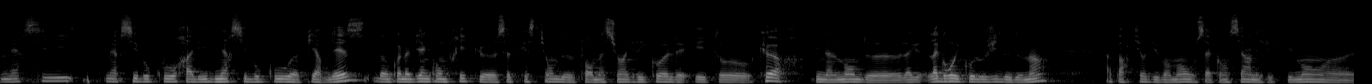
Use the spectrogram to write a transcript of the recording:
Merci, merci beaucoup Khalid, merci beaucoup euh, Pierre Blaise. Donc on a bien compris que cette question de formation agricole est au cœur finalement de l'agroécologie de demain, à partir du moment où ça concerne effectivement euh,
